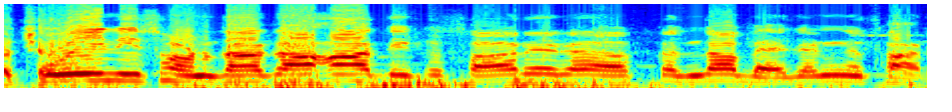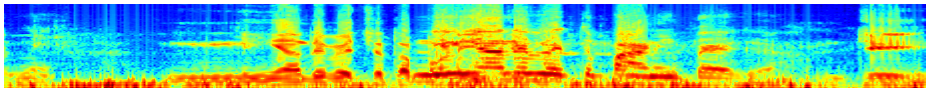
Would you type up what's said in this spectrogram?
ਅੱਛਾ। ਕੋਈ ਨਹੀਂ ਸੁਣਦਾਗਾ ਆ ਦੇਖ ਸਾਰੇ ਕੰਧਾਂ ਬਹਿ ਜਾਣਗੀਆਂ ਸਾਰੀਆਂ। ਨੀਆਂ ਦੇ ਵਿੱਚ ਤਾਂ ਪਾਣੀ ਨੀਆਂ ਦੇ ਵਿੱਚ ਪਾਣੀ ਪੈ ਗਿਆ। ਜੀ।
